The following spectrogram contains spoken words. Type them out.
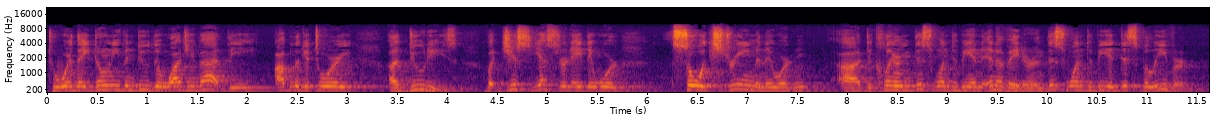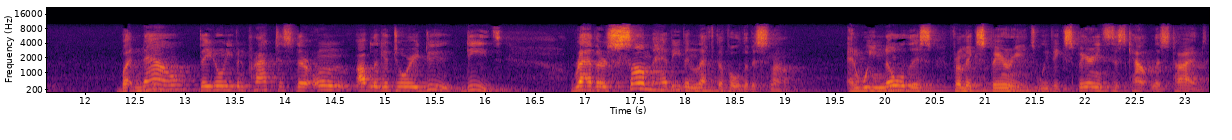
to where they don't even do the wajibat, the obligatory uh, duties. But just yesterday they were so extreme and they were uh, declaring this one to be an innovator and this one to be a disbeliever. But now they don't even practice their own obligatory do- deeds. Rather, some have even left the fold of Islam. And we know this from experience. We've experienced this countless times.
